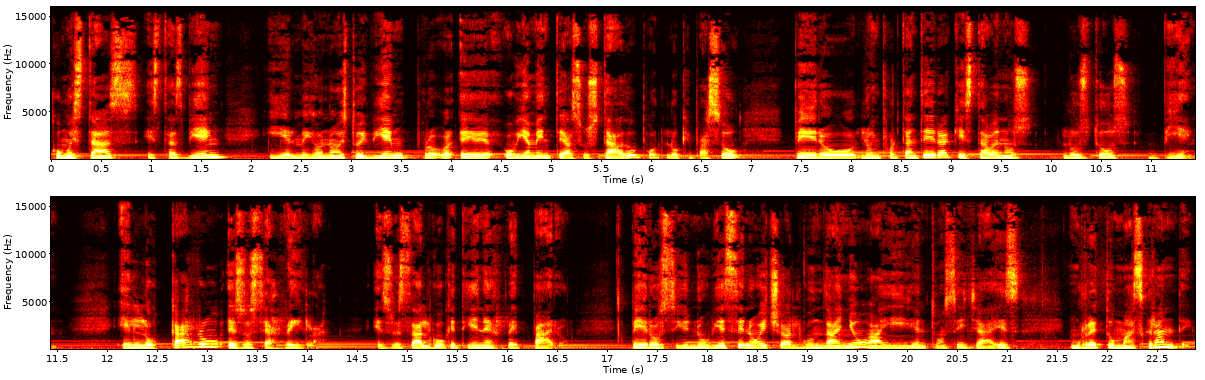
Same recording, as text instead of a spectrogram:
¿cómo estás? ¿Estás bien? Y él me dijo, no, estoy bien, eh, obviamente asustado por lo que pasó, pero lo importante era que estábamos los dos bien. En los carros eso se arregla, eso es algo que tiene reparo, pero si no hubiesen hecho algún daño, ahí entonces ya es un reto más grande.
